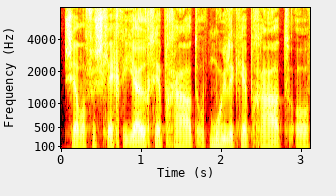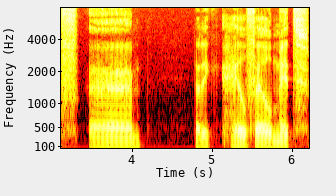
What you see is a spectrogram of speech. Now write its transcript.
zelf een slechte jeugd heb gehad of moeilijk heb gehad. Of uh, dat ik heel veel met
